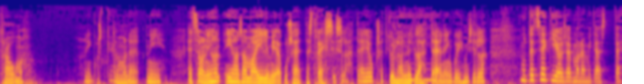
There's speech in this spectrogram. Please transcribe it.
trauma. Niin kuin tommonen, niin. Et se on ihan, ihan sama ilmiö kuin se, että stressis lähtee hiukset. Kyllähän niin. nyt lähtee niin kuin ihmisillä. Mutta sekin on semmoinen, mitä sitten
